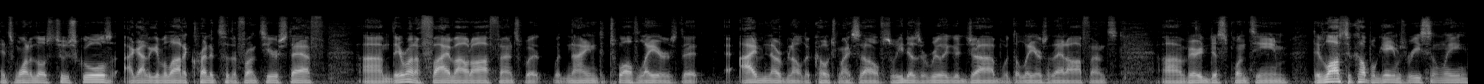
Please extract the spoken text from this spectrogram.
It's one of those two schools. I got to give a lot of credit to the Frontier staff. Um, they run a five-out offense with with nine to twelve layers that I've never been able to coach myself. So he does a really good job with the layers of that offense. Uh, very disciplined team. They've lost a couple games recently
